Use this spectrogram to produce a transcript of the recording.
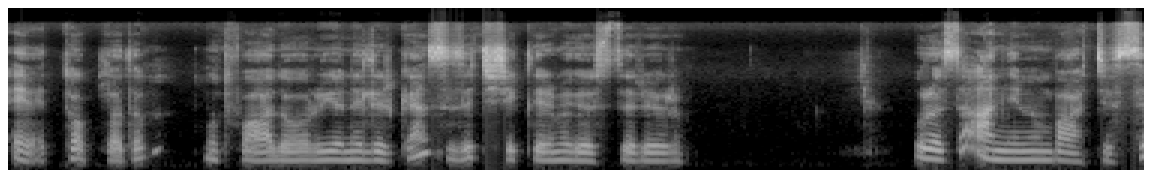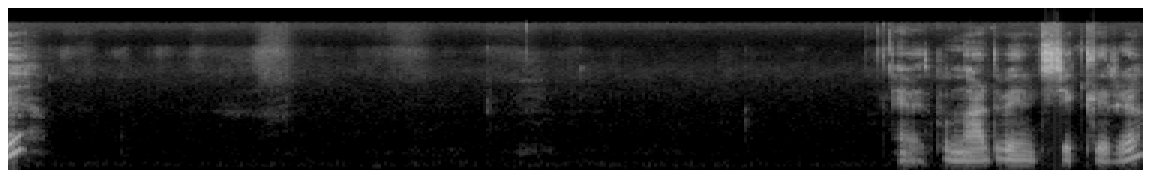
Evet, topladım mutfağa doğru yönelirken size çiçeklerimi gösteriyorum. Burası annemin bahçesi. Evet bunlar da benim çiçekleri.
